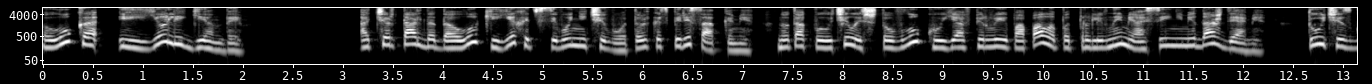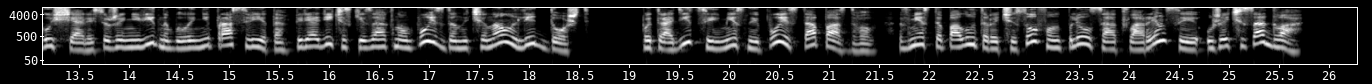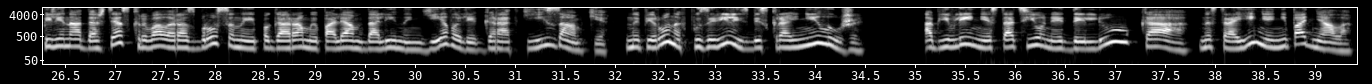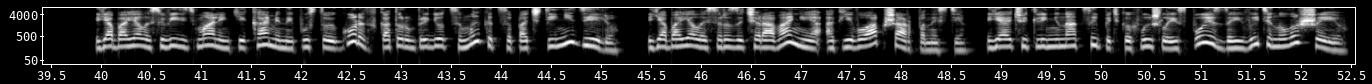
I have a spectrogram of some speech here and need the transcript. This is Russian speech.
Лука и ее легенды. От Чертальда до Луки ехать всего ничего, только с пересадками. Но так получилось, что в Луку я впервые попала под проливными осенними дождями. Тучи сгущались, уже не видно было ни просвета. Периодически за окном поезда начинал лить дождь. По традиции местный поезд опаздывал. Вместо полутора часов он плелся от Флоренции уже часа два. Пелена дождя скрывала разбросанные по горам и полям долины Ньевали городки и замки. На перронах пузырились бескрайние лужи. Объявление статьоне де Люка настроение не подняло. Я боялась увидеть маленький каменный пустой город, в котором придется мыкаться почти неделю. Я боялась разочарования от его обшарпанности. Я чуть ли не на цыпочках вышла из поезда и вытянула шею.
